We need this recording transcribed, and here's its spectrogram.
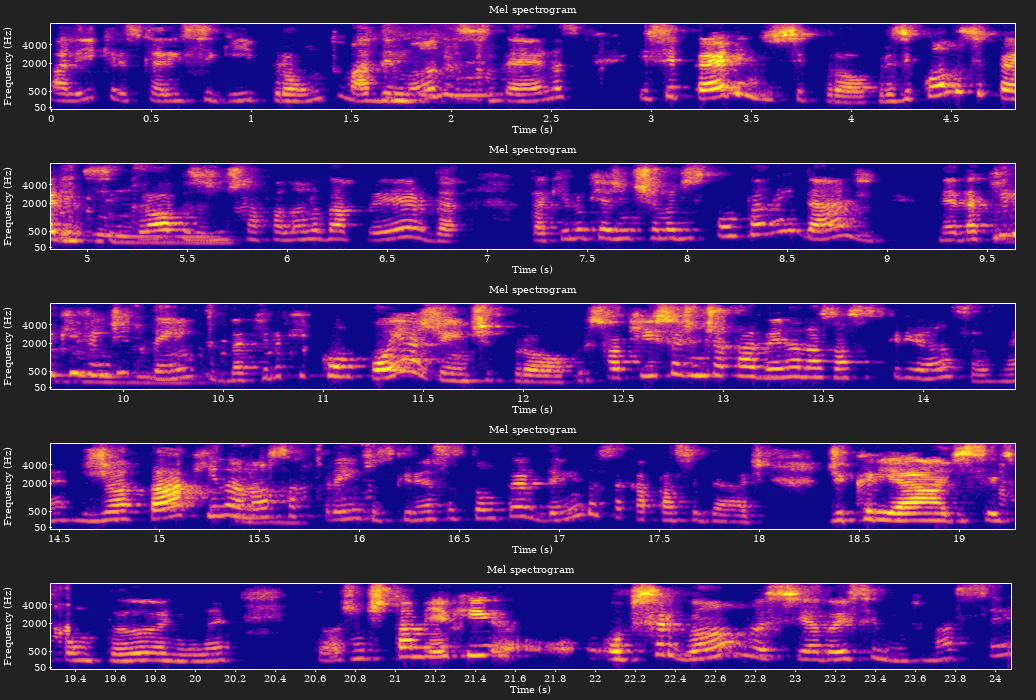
ali, que eles querem seguir pronto, a demandas uhum. externas, e se perdem de si próprios. E quando se perdem de si uhum. próprios, a gente está falando da perda daquilo que a gente chama de espontaneidade né? daquilo que vem de dentro, daquilo que compõe a gente próprio. Só que isso a gente já está vendo nas nossas crianças, né? Já está aqui na nossa frente. As crianças estão perdendo essa capacidade de criar, de ser espontâneo, né? Então a gente está meio que observando esse adoecimento nascer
